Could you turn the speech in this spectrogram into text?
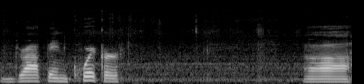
and drop in quicker. Uh,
